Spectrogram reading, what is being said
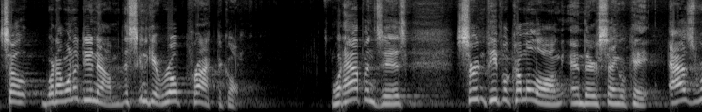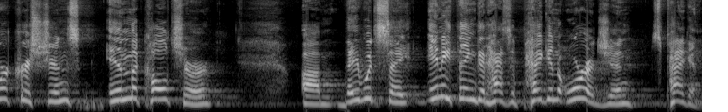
So, what I want to do now, this is going to get real practical. What happens is certain people come along and they're saying, okay, as we're Christians in the culture, um, they would say anything that has a pagan origin is pagan.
